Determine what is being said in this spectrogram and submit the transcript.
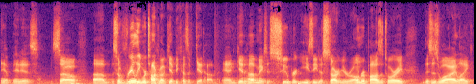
yep, it is. So, um, so really, we're talking about Git because of GitHub, and GitHub makes it super easy to start your own repository. This is why, like,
